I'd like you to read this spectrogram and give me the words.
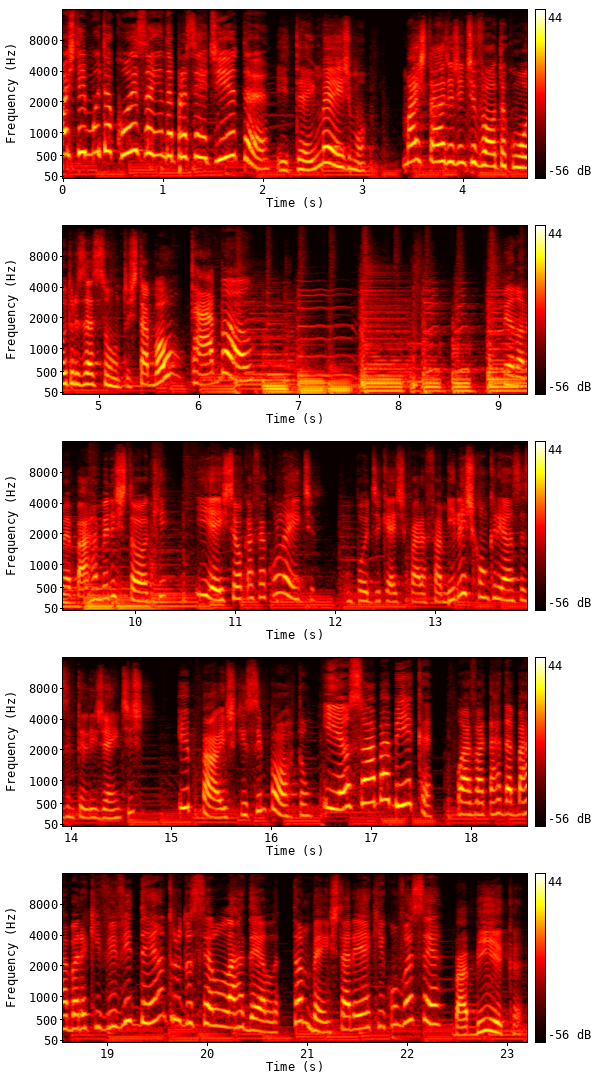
mas tem muita coisa ainda pra ser dita. E tem mesmo. Mais tarde a gente volta com outros assuntos, tá bom? Tá bom. Meu nome é Bárbara Stock e este é o Café com Leite, um podcast para famílias com crianças inteligentes e pais que se importam. E eu sou a Babica, o avatar da Bárbara que vive dentro do celular dela. Também estarei aqui com você. Babica,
